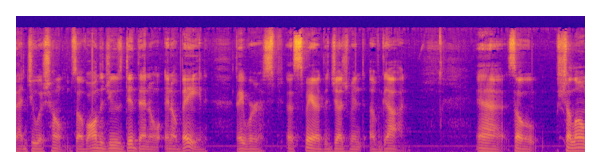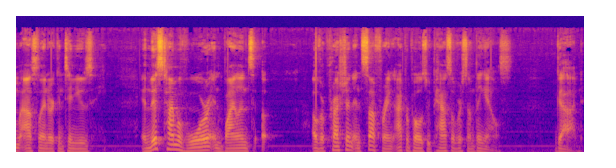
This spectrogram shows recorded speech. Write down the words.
that Jewish home. So if all the Jews did that and obeyed, they were uh, spared the judgment of God. Uh, so Shalom Auslander continues In this time of war and violence, uh, of oppression and suffering, I propose we pass over something else God.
